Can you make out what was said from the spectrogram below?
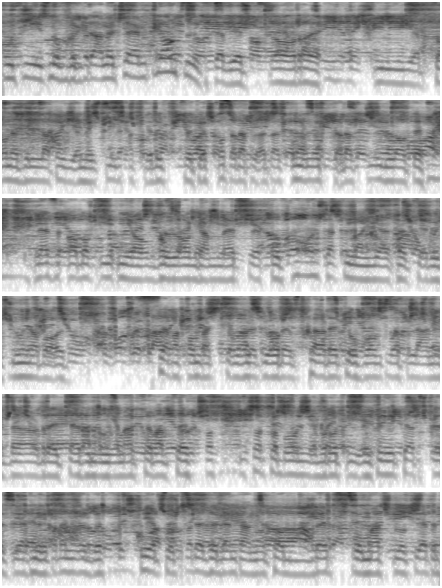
później znów wygrany Champions League, te wieczory. i jebczone wylatujemy chwilę, a kiedyś przecież potrafił latać umiejętność teraz piloty, leżę obok i nie oglądam meczów, takich jak kiedyś, no bo trzeba kąpać ciągle dziurę w kareciu, wątłe plany, dobry termin nie ma, trzeba wszystko, to co było nie wróci, jeśli też przez jednej prędzy pieprzyć prezydenta, no to beczku masz plus jeden,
